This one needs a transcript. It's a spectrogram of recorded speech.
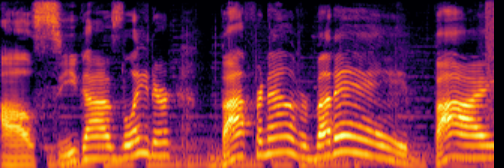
I'll see you guys later. Bye for now, everybody. Bye.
